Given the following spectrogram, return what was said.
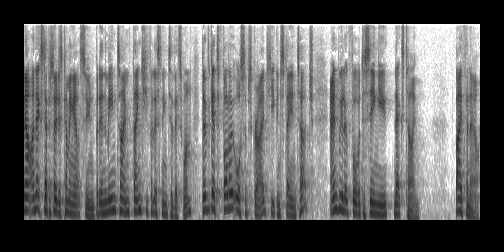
Now, our next episode is coming out soon, but in the meantime, thank you for listening to this one. Don't forget to follow or subscribe so you can stay in touch, and we look forward to seeing you next time. Bye for now.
